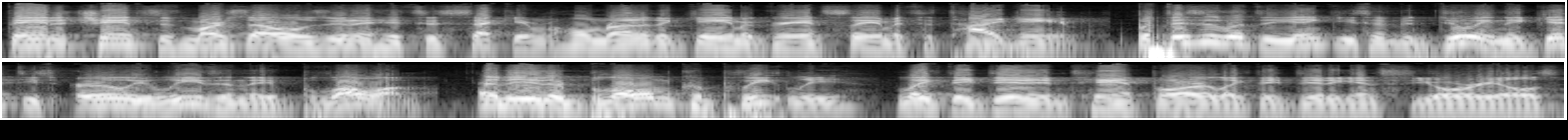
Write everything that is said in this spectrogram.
They had a chance if Marcell Ozuna hits his second home run of the game, a grand slam, it's a tie game. But this is what the Yankees have been doing. They get these early leads and they blow them. And they either blow them completely, like they did in Tampa or like they did against the Orioles,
